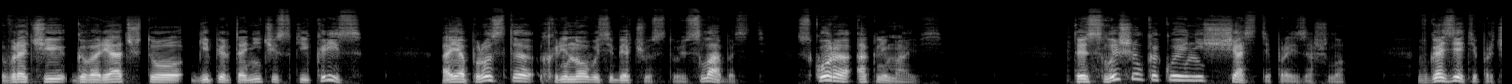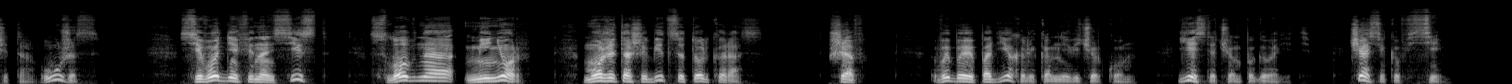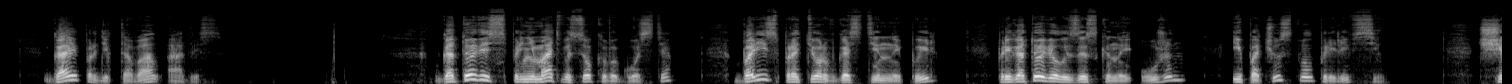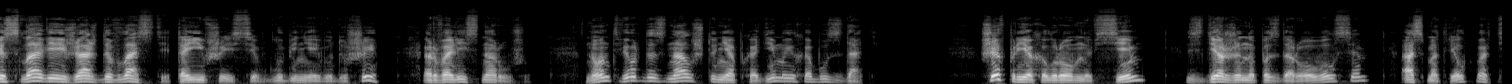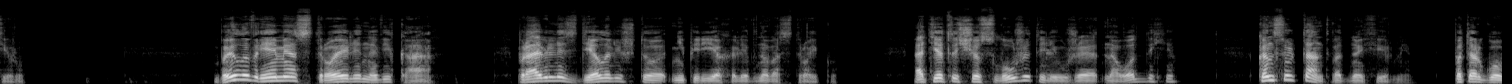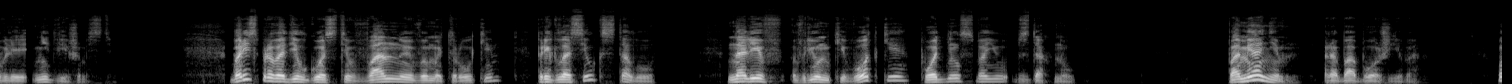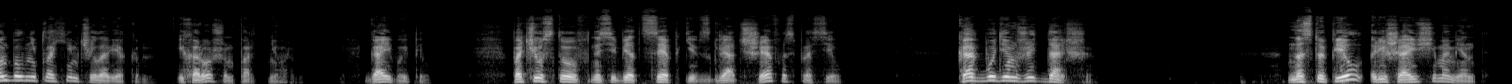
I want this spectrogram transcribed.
Врачи говорят, что гипертонический криз, а я просто хреново себя чувствую, слабость. Скоро оклемаюсь. Ты слышал, какое несчастье произошло? В газете прочитал. Ужас. Сегодня финансист, словно минер, может ошибиться только раз. Шеф, вы бы подъехали ко мне вечерком. Есть о чем поговорить. Часиков семь. Гай продиктовал адрес. Готовясь принимать высокого гостя, Борис протер в гостиной пыль, приготовил изысканный ужин и почувствовал прилив сил. Тщеславие и жажда власти, таившиеся в глубине его души, рвались наружу, но он твердо знал, что необходимо их обуздать. Шеф приехал ровно в семь, сдержанно поздоровался, осмотрел квартиру. Было время, строили на века. Правильно сделали, что не переехали в новостройку. Отец еще служит или уже на отдыхе. Консультант в одной фирме по торговле недвижимостью. Борис проводил гостя в ванную вымыть руки, пригласил к столу. Налив в рюмки водки, поднял свою, вздохнул. Помянем раба Божьего. Он был неплохим человеком и хорошим партнером. Гай выпил. Почувствовав на себе цепкий взгляд шефа, спросил. — Как будем жить дальше? Наступил решающий момент.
